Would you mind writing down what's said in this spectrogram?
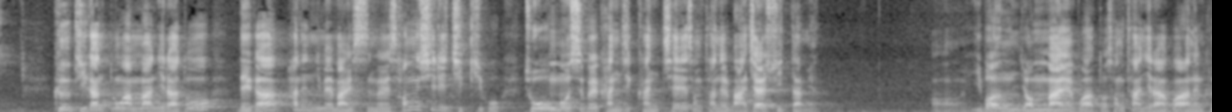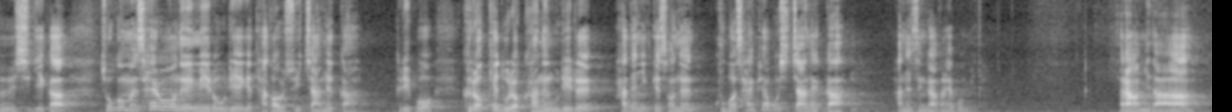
그 기간 동안만이라도 내가 하느님의 말씀을 성실히 지키고 좋은 모습을 간직한 채 성탄을 맞이할 수 있다면 어, 이번 연말과 또 성탄이라고 하는 그 시기가 조금은 새로운 의미로 우리에게 다가올 수 있지 않을까 그리고 그렇게 노력하는 우리를 하느님께서는 굽어 살펴보시지 않을까 하는 생각을 해봅니다. 사랑합니다.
